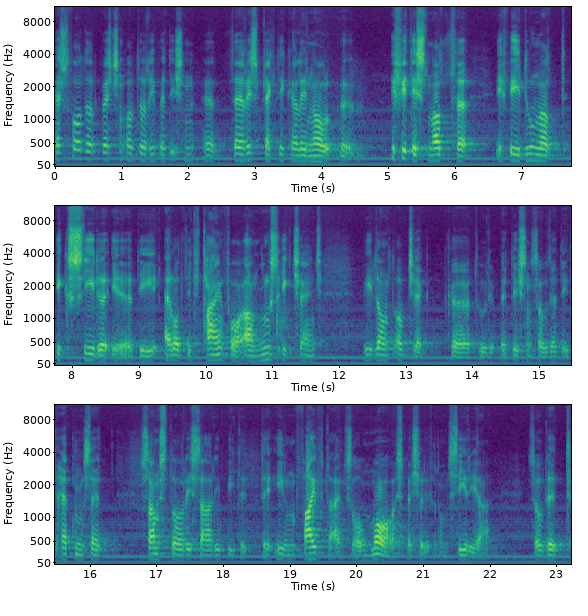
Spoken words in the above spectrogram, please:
as for the question of the repetition, uh, there is practically no, uh, if it is not, uh, if we do not exceed uh, the allotted time for our news exchange, we don't object uh, to repetition so that it happens that some stories are repeated uh, even five times or more, especially from Syria. So that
